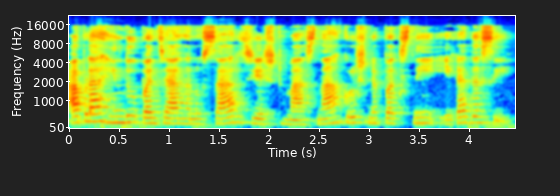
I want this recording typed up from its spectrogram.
આપણા હિન્દુ પંચાંગ અનુસાર જ્યેષ્ઠ માસના કૃષ્ણ પક્ષની એકાદશી.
